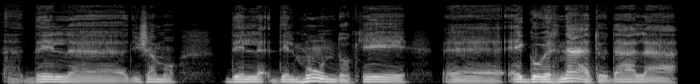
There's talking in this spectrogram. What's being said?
eh, del, diciamo, del, del mondo che eh, è governato dalla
